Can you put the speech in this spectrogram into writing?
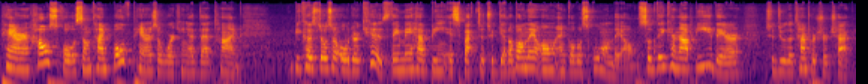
parent household, sometimes both parents are working at that time because those are older kids. They may have been expected to get up on their own and go to school on their own. So they cannot be there to do the temperature check.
